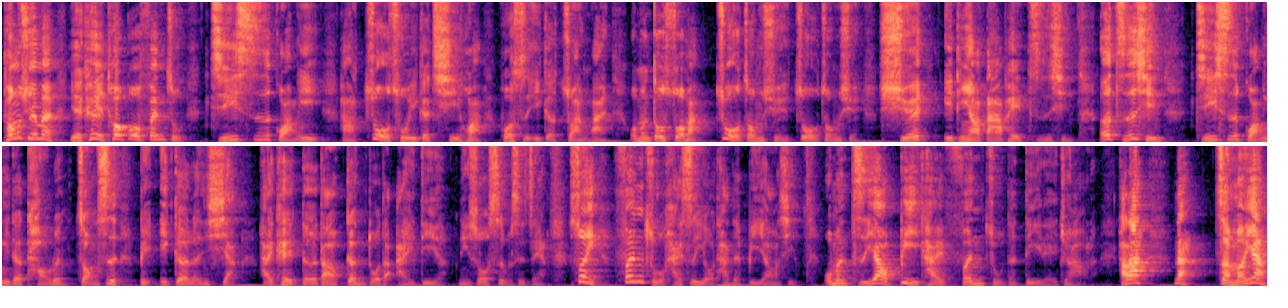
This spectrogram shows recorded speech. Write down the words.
同学们也可以透过分组集思广益，啊，做出一个企划或是一个专案。我们都说嘛，做中学，做中学，学一定要搭配执行，而执行集思广益的讨论，总是比一个人想还可以得到更多的 idea。你说是不是这样？所以分组还是有它的必要性，我们只要避开分组的地雷就好了。好啦，那怎么样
